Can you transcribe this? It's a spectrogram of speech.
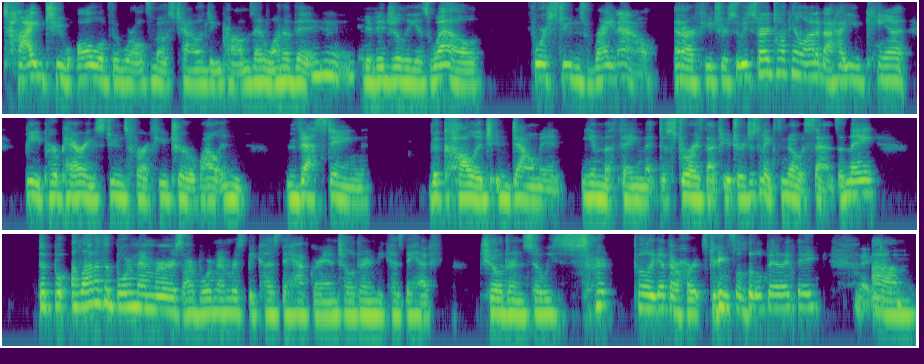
tied to all of the world's most challenging problems and one of it mm-hmm. individually as well for students right now and our future. So we started talking a lot about how you can't be preparing students for a future while investing the college endowment in the thing that destroys that future. It just makes no sense. And they, the a lot of the board members are board members because they have grandchildren, because they have children. So we sort of pulling at their heartstrings a little bit, I think. Um,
